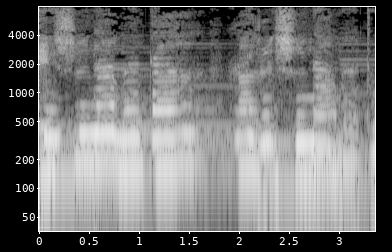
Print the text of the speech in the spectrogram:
天是那么大，啊人是那么多，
